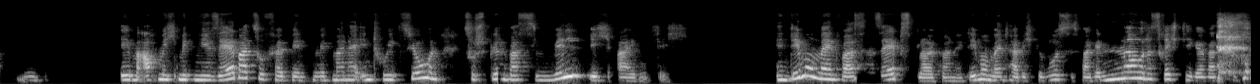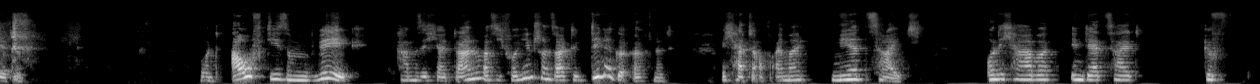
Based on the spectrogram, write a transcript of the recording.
eben auch mich mit mir selber zu verbinden, mit meiner Intuition zu spüren, was will ich eigentlich? In dem Moment war es ein Selbstläufer und in dem Moment habe ich gewusst, es war genau das Richtige, was passiert ist. Und auf diesem Weg haben sich ja dann, was ich vorhin schon sagte, Dinge geöffnet. Ich hatte auf einmal mehr Zeit. Und ich habe in der Zeit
